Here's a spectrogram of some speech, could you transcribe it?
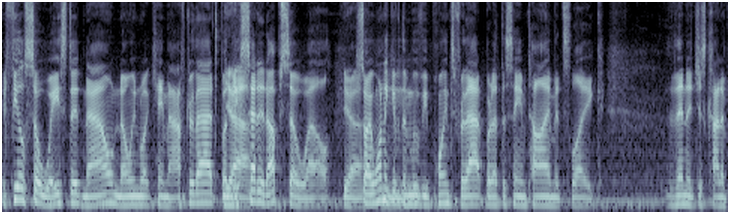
it feels so wasted now, knowing what came after that. But Yeah. they set it up so well. Yeah. So I want to give the movie points for that, but at the same time, it's like then it just kind of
